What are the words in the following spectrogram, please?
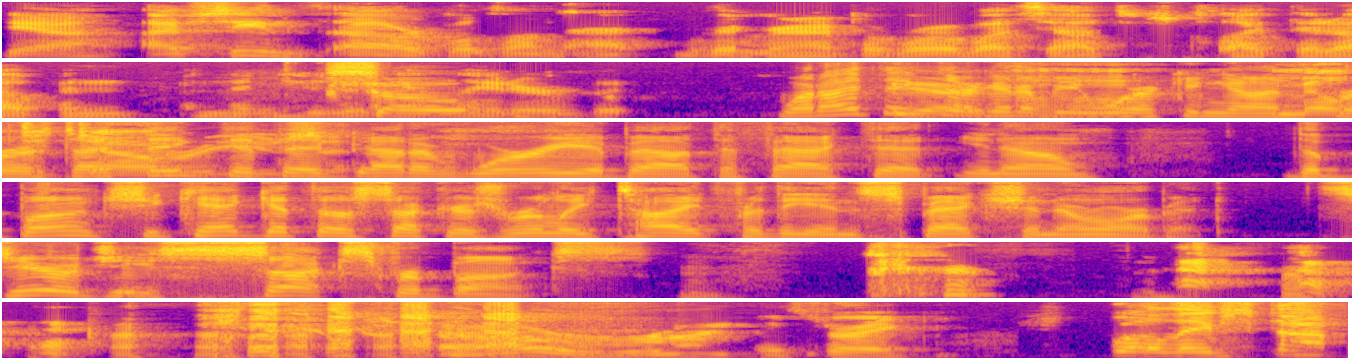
Yeah, I've seen articles on that. where They're going to put robots out to collect it up and, and then use it So- again later. But What I think Yeah, they're going to be uh-huh. working on Melt it first, I think that they've it. got to worry about the fact that, you know, the bunks, you can't get those suckers really tight for the inspection in orbit. Zero G sucks for bunks. All right. That's right. Well, they've stopped.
